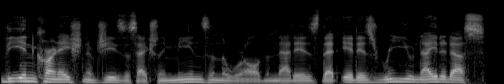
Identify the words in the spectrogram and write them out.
the incarnation of Jesus actually means in the world, and that is that it has reunited us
